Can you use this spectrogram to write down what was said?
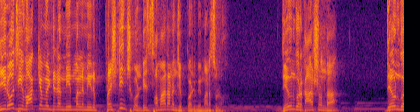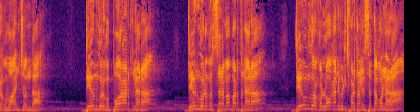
ఈరోజు ఈ వాక్యం వెంటనే మిమ్మల్ని మీరు ప్రశ్నించుకోండి సమాధానం చెప్పుకోండి మీ మనసులో. దేవుని కొరకు ఆశ ఉందా? దేవుని కొరకు వాంచ ఉందా? దేవుని కొరకు పోరాడుతున్నారా? దేవుని కొరకు శ్రమ పడుతున్నారా? దేవుని కొరకు లోకాన్ని విడిచిపెడతానికి సిద్ధంగా ఉన్నారా?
